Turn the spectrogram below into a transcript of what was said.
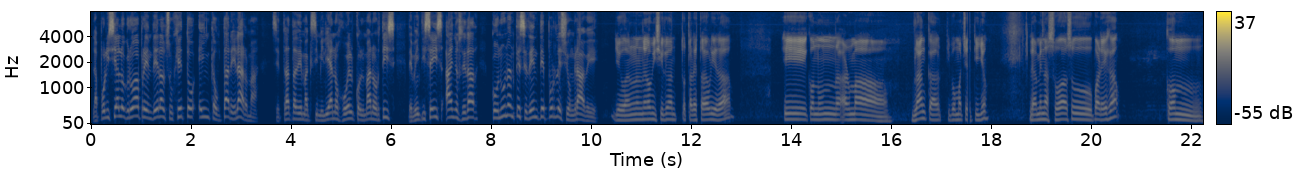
la policía logró aprender al sujeto e incautar el arma. Se trata de Maximiliano Joel Colmán Ortiz, de 26 años de edad, con un antecedente por lesión grave. Llegó en el domicilio en total estado de ebriedad y con un arma blanca tipo machetillo le amenazó a su pareja con,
